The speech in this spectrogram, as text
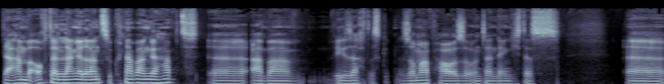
da haben wir auch dann lange dran zu knabbern gehabt, äh, aber wie gesagt, es gibt eine Sommerpause und dann denke ich, dass äh,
